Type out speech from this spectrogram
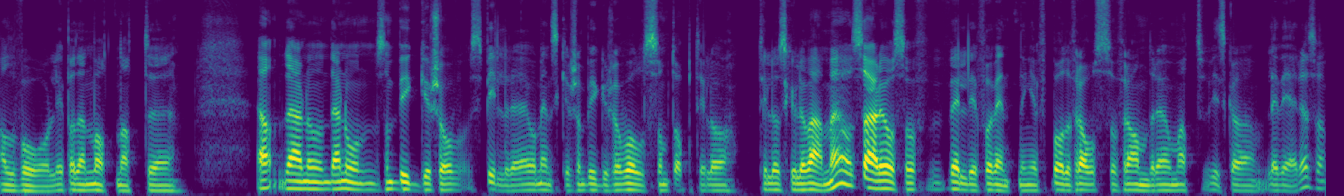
alvorlig på den måten at eh, ja, det er, noen, det er noen som bygger så spillere og mennesker som bygger så voldsomt opp til å, til å skulle være med. Og så er det jo også veldig forventninger både fra oss og fra andre om at vi skal levere. Så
